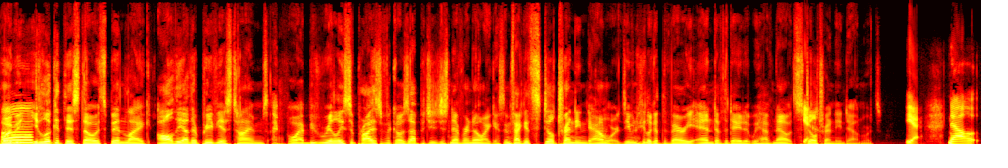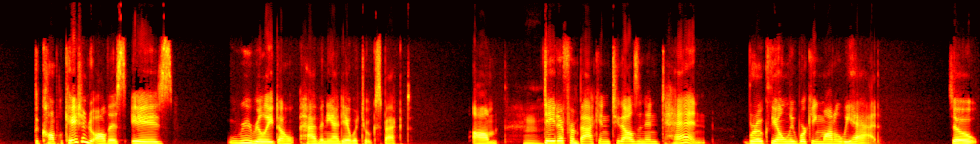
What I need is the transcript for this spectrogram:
Boy, Uh, but you look at this though. It's been like all the other previous times. I- Boy, I'd be really surprised if it goes up, but you just never know. I guess. In fact, it's still trending downwards. Even if you look at the very end of the data that we have now, it's still Yeah. trending downwards. Yeah. Now, the complication to all this is we really don't have any idea what to expect. Um, Hmm. Data from back in 2010 broke the only working model we had. So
